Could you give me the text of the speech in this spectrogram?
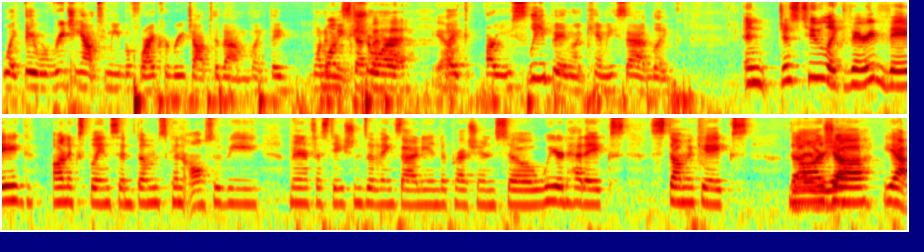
like they were reaching out to me before I could reach out to them. Like they want to make step sure, ahead. Yeah. like, are you sleeping? Like Cami said, like And just to like very vague, unexplained symptoms can also be manifestations of anxiety and depression. So weird headaches, stomach aches, Diarrhea. nausea. Yeah.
